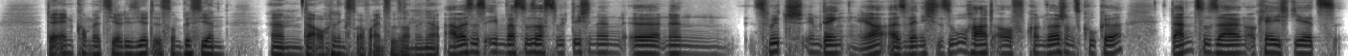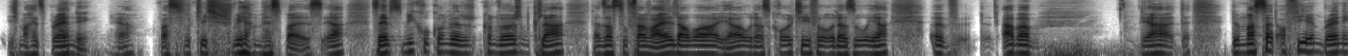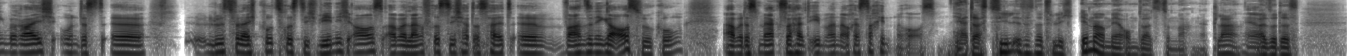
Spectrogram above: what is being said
der entkommerzialisiert ist, so ein bisschen ähm, da auch Links drauf einzusammeln, ja. Aber es ist eben, was du sagst, wirklich ein äh, einen Switch im Denken, ja. Also wenn ich so hart auf Conversions gucke, dann zu sagen, okay, ich gehe jetzt, ich mache jetzt Branding, ja, was wirklich schwer messbar ist, ja. Selbst Mikro-Conversion, klar, dann sagst du Verweildauer, ja, oder Scrolltiefe oder so, ja. Äh, aber ja, du machst halt auch viel im Branding-Bereich und das äh, löst vielleicht kurzfristig wenig aus, aber langfristig hat das halt äh, wahnsinnige Auswirkungen. Aber das merkst du halt eben dann auch erst nach hinten raus. Ja, das Ziel ist es natürlich immer mehr Umsatz zu machen, ja klar. Ja. Also das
